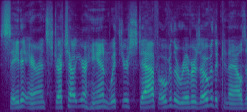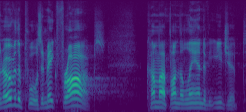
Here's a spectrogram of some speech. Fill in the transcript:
Say to Aaron, Stretch out your hand with your staff over the rivers, over the canals, and over the pools, and make frogs come up on the land of Egypt.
